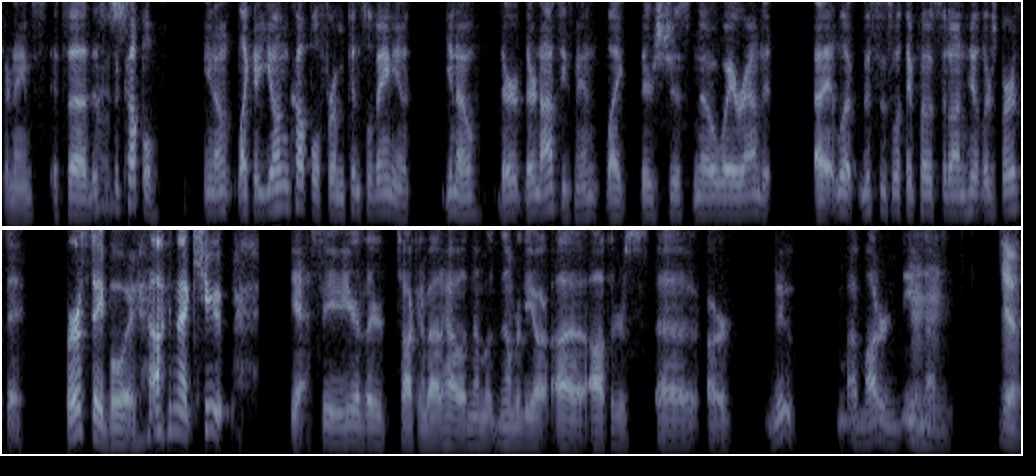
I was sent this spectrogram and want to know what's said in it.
their names. It's uh this is a couple you know like a young couple from pennsylvania. You know they're they're nazis man. Like there's just no way around it uh, look this is what they posted on hitler's birthday. Birthday boy. How isn't that cute? Yeah see here they're talking about how a number, number of the uh, authors uh, are new uh, modern neo-nazis. Yeah.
